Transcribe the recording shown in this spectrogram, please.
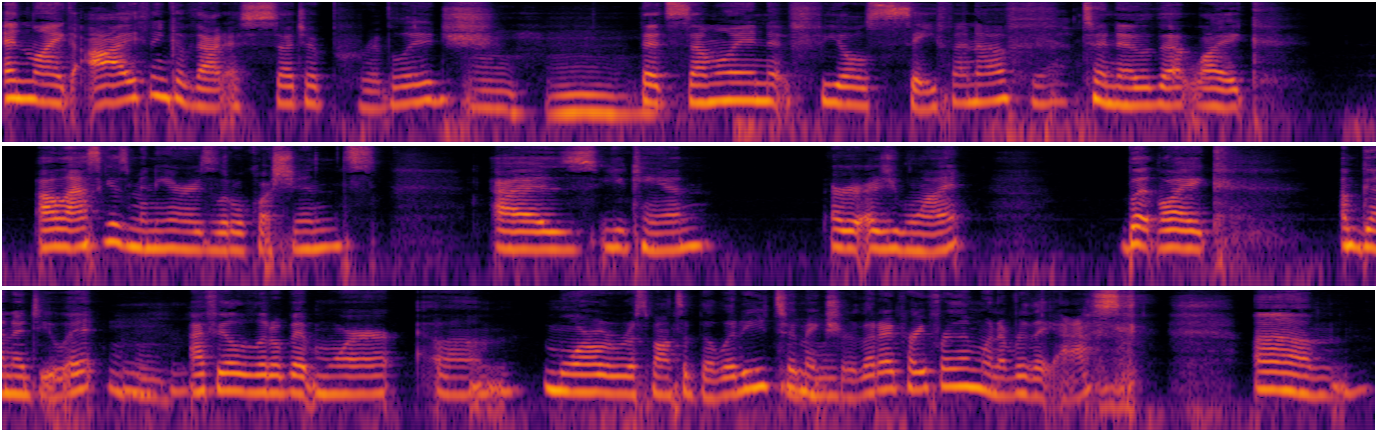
And like I think of that as such a privilege that someone feels safe enough to know that like I'll ask as many or as little questions as you can or as you want. But like I'm gonna do it. I feel a little bit more um, moral responsibility to make sure that I pray for them whenever they ask. um,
